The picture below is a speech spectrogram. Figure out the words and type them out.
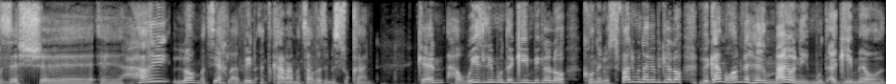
זה שהארי לא מצליח להבין עד כמה המצב הזה מסוכן. כן, הוויזלי מודאגים בגללו, קורנליוס פאג' מודאג בגללו, וגם רון והרמיוני מודאגים מאוד.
